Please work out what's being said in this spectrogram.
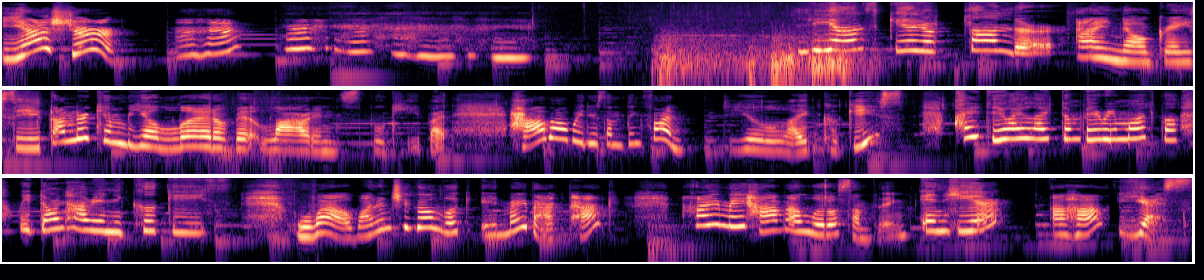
Yeah, sure. Mm-hmm. Of thunder. I know, Gracie. Thunder can be a little bit loud and spooky, but how about we do something fun? Do you like cookies? I do, I like them very much, but we don't have any cookies. Well, why don't you go look in my backpack? I may have a little something. In here? Uh huh. Yes.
